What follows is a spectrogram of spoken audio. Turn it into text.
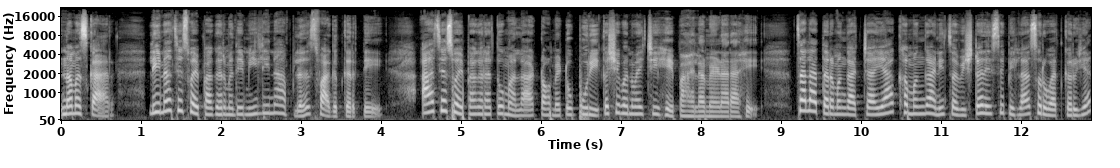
नमस्कार. लीनाचे स्वयंपाकघरमध्ये मी लीना आपलं स्वागत करते. आज या स्वयंपाकघरात तुम्हाला टॉमॅटो पुरी कशी बनवायची हे पाहायला मिळणार आहे. चला तर मग आजच्या या खमंग आणि चविष्ट रेसिपीला सुरुवात करूयात.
